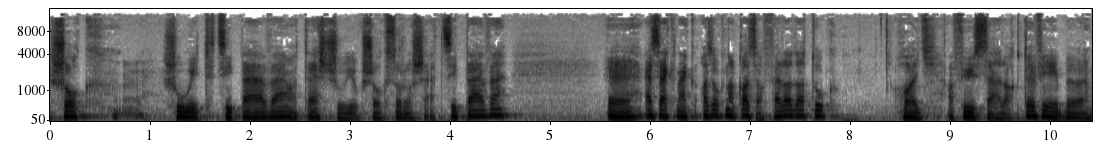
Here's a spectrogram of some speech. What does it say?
sok súlyt cipelve, a testsúlyuk sokszorosát cipelve. Ezeknek azoknak az a feladatuk, hogy a fűszálak tövéből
